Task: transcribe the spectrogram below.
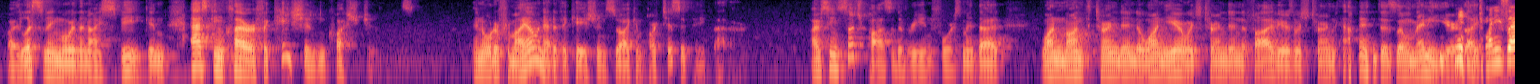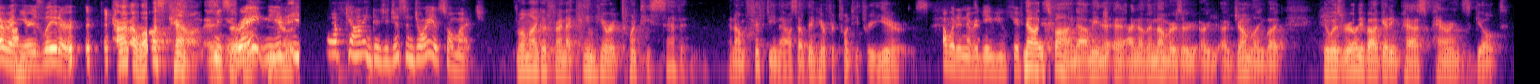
by listening more than I speak, and asking clarification questions in order for my own edification so I can participate better, I've seen such positive reinforcement that one month turned into one year, which turned into five years, which turned now into so many years. Like 27 um, years later. kind of lost count. And so, right? you You, know, you stop counting because you just enjoy it so much. well, my good friend, I came here at 27 and I'm 50 now. So I've been here for 23 years. I would have never gave you 50. No, it's fine. I mean, I I know the numbers are, are, are jumbling, but it was really about getting past parents' guilt.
